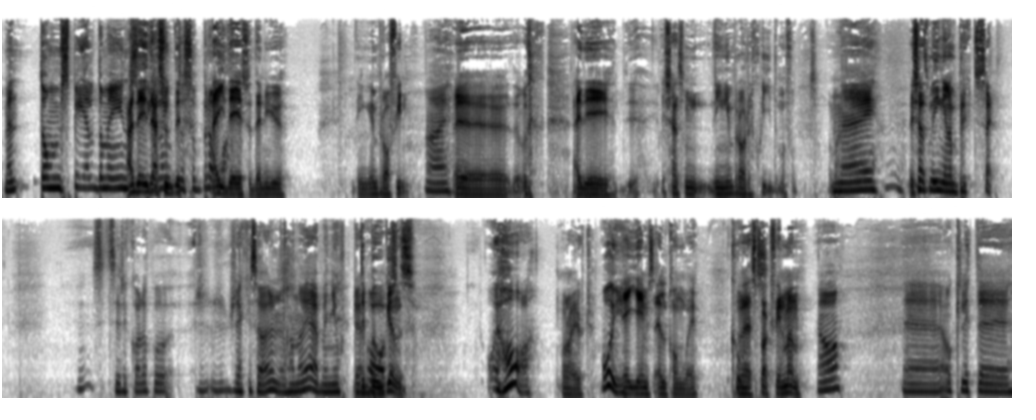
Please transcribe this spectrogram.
Men de spel, de är inte, Ja, det, spelar alltså, inte det, så bra. Nej, det är, så, den är ju... Det är ingen bra film. Nej. Eh, nej, det, är- det känns som det är ingen bra regi de har fått. De. Nej. Det känns som ingen har brytt sig. Sitter och kollar på regissören nu. Han har ju även gjort det The av- Boogans Jaha. har han gjort. Oj. Eh, James L. Conway. Coolt. Den där spökfilmen. Ja. Eh, och lite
